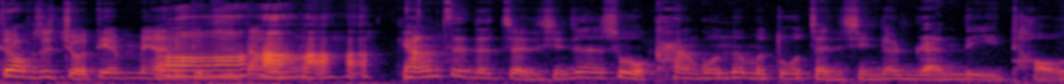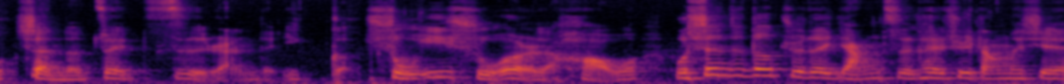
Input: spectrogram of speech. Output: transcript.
对，我是酒店妹啊，哦你，不知道吗？好好好，杨子的整形真的是我看过那么多整形的人里头整的最自然的一个，数一数二的好。我我甚至都觉得杨子可以去当那些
